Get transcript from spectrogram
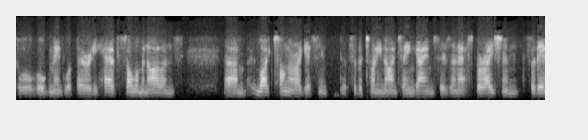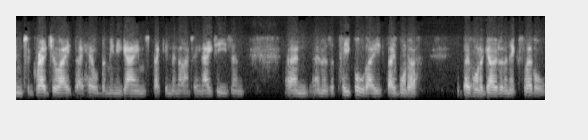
to augment what they already have. Solomon Islands, um, like Tonga, I guess, in, for the 2019 games, there's an aspiration for them to graduate. They held the mini games back in the 1980s, and and and as a people, they they want to they want to go to the next level,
